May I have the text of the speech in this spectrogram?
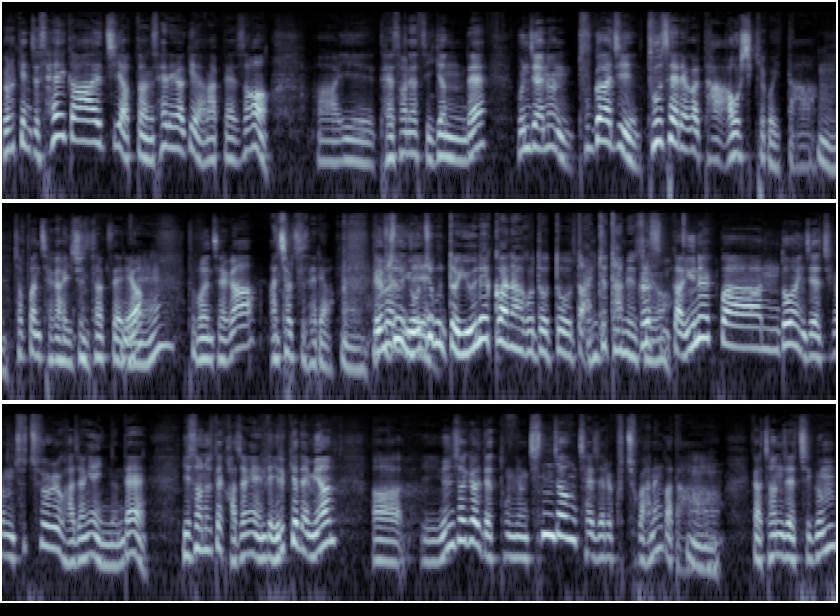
이렇게 이제 세 가지 어떤 세력이 연합해서 아, 이 대선에서 이겼는데 문제는 두 가지 두 세력을 다 아웃시키고 있다. 음. 첫 번째가 이준석 세력, 네. 두 번째가 안철수 세력. 네. 그래서 요즘 또 윤핵관하고도 또 안 좋다면서요? 그렇습니까? 윤핵관도 이제 지금 추출 과정에 있는데 이선 후퇴 과정에 있는데 이렇게 되면 어, 이 윤석열 대통령 친정 체제를 구축하는 거다. 음. 그러니까 전 이제 지금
